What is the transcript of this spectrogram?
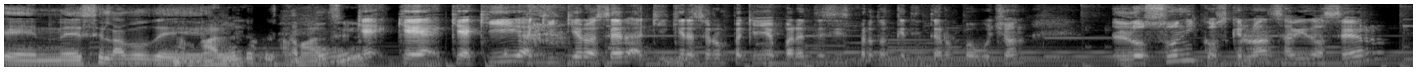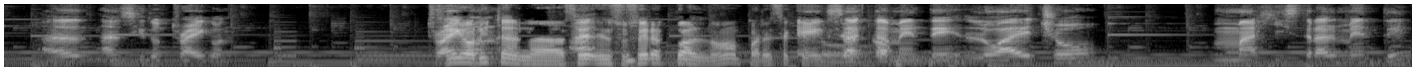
en ese lado de Amal, Amal, sí. Que, que- que aquí, aquí quiero hacer, aquí quiero hacer un pequeño paréntesis, perdón que te interrumpa, Buchón. Los únicos que lo han sabido hacer han, han sido Trigon. Sí, Trigon, ahorita en, la se- Ah. en su serie actual, ¿no? Parece que. lo- Exactamente, lo ha hecho magistralmente,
